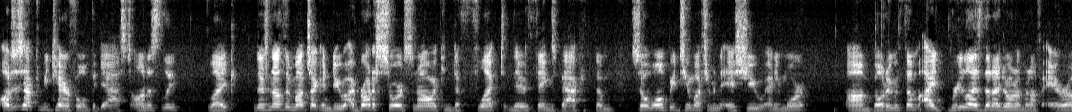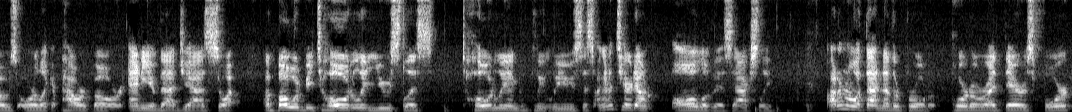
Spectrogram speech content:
I'll just have to be careful of the ghast, honestly. Like, there's nothing much I can do. I brought a sword, so now I can deflect their things back at them. So it won't be too much of an issue anymore um, building with them. I realize that I don't have enough arrows or like a power bow or any of that jazz, so I, a bow would be totally useless, totally and completely useless. I'm going to tear down all of this, actually. I don't know what that nether portal right there is for.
